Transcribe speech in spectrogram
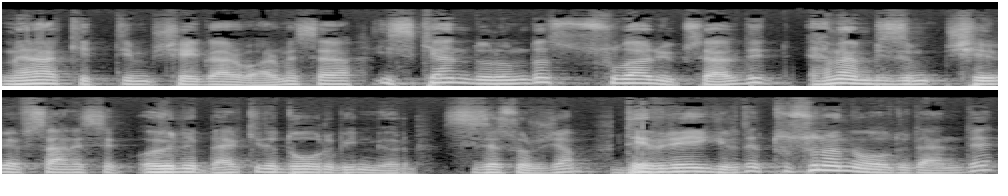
merak ettiğim şeyler var. Mesela İskenderun'da sular yükseldi. Hemen bizim şehir efsanesi öyle belki de doğru bilmiyorum. Size soracağım. Devreye girdi. Tsunami oldu dendi.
